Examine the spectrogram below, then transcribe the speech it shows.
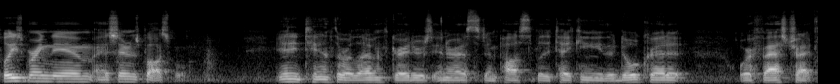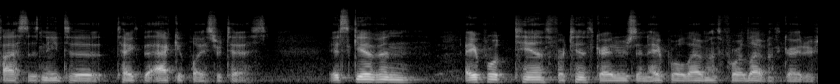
Please bring them as soon as possible. Any 10th or 11th graders interested in possibly taking either dual credit or fast track classes need to take the Accuplacer test. It's given April 10th for 10th graders and April 11th for 11th graders.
